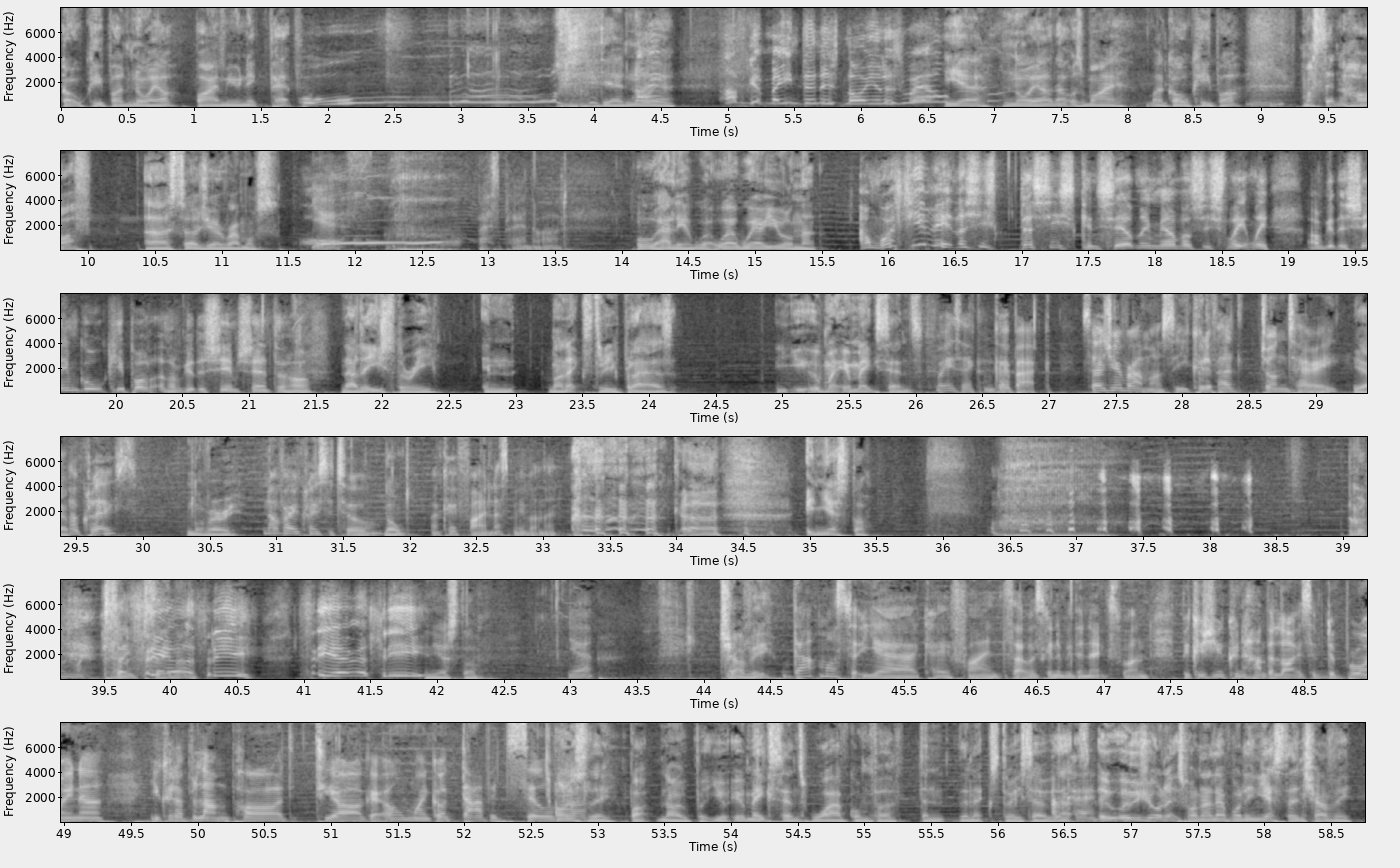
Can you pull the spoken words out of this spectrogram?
goalkeeper Neuer, Bayern Munich, Pep. Ooh. yeah, Neuer. I've got mine done as Neuer as well. Yeah, Neuer. That was my my goalkeeper. Mm. My centre half, uh, Sergio Ramos. Yes. Best player in the world. Oh, Ali, where, where, where are you on that? I'm with you, mate. This is this is concerning me ever so slightly. I've got the same goalkeeper and I've got the same centre half. Now these three, in my next three players, it, it, it makes sense. Wait a second, go back. Sergio Ramos, so you could have had John Terry. Yep. How close? Not very. Not very close at all. Nope. Okay, fine. Let's move on then. Uh, Iniesta. Oh my Same, Three same out of three. Three out of three. Iniesta. Yeah. Xavi. I that must have, yeah, okay, fine. So that was going to be the next one. Because you can have the likes of De Bruyne, you could have Lampard, Thiago, oh my God, David Silva. Honestly, but no, but you, it makes sense why I've gone for the, the next three. So that's, Okay. who- who's your next one? I'll have one Iniesta and Xavi.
